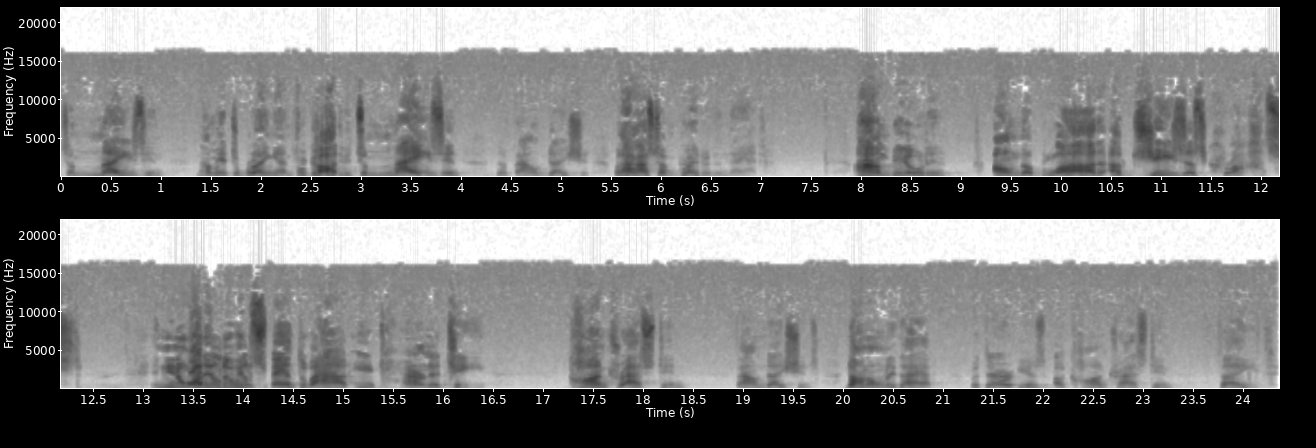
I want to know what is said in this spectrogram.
It's amazing. And I meant to bring that and forgot it. It's amazing the foundation. But I got something greater than that. I'm building on the blood of Jesus Christ. And you know what he'll do? He'll span throughout eternity, contrasting foundations. Not only that, but there is a contrasting faith.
